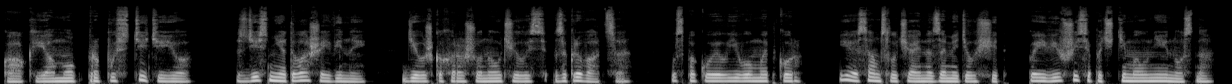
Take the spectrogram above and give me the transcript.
«Как я мог пропустить ее? Здесь нет вашей вины. Девушка хорошо научилась закрываться», — успокоил его Мэткор. Я и сам случайно заметил щит, появившийся почти молниеносно.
